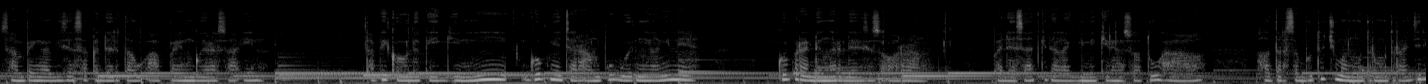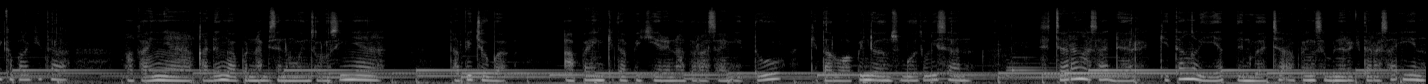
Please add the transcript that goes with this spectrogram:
sampai nggak bisa sekedar tahu apa yang gue rasain. Tapi kalau udah kayak gini, gue punya cara ampuh buat ngilanginnya. Gue pernah dengar dari seseorang, pada saat kita lagi mikirin suatu hal, hal tersebut tuh cuma muter-muter aja di kepala kita. Makanya kadang gak pernah bisa nemuin solusinya. Tapi coba, apa yang kita pikirin atau rasain itu kita luapin dalam sebuah tulisan. Secara nggak sadar, kita ngeliat dan baca apa yang sebenarnya kita rasain.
